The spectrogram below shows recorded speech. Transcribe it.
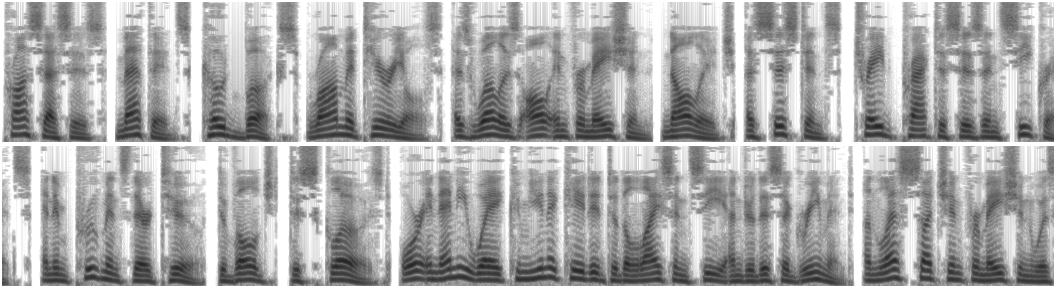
processes, methods, code books, raw materials, as well as all information, knowledge, assistance, trade practices and secrets, and improvements thereto, divulged, disclosed, or in any way communicated to the licensee under this agreement, unless such information was,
